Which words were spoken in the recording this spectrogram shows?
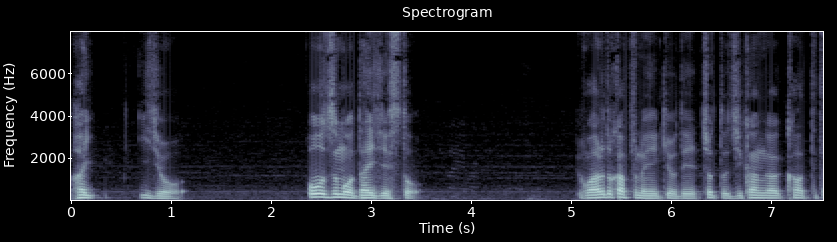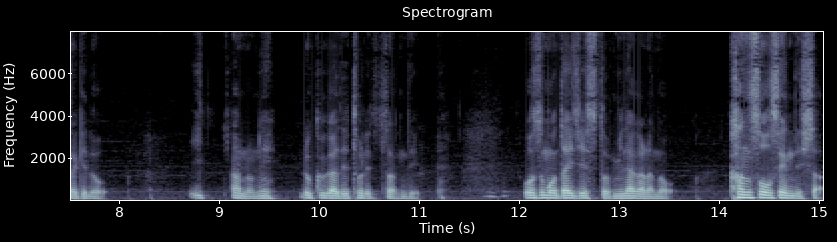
はい以上。大相撲ダイジェスト。ワールドカップの影響でちょっと時間が変わってたけどいあのね録画で撮れてたんで大相撲ダイジェスト見ながらの感想戦でした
